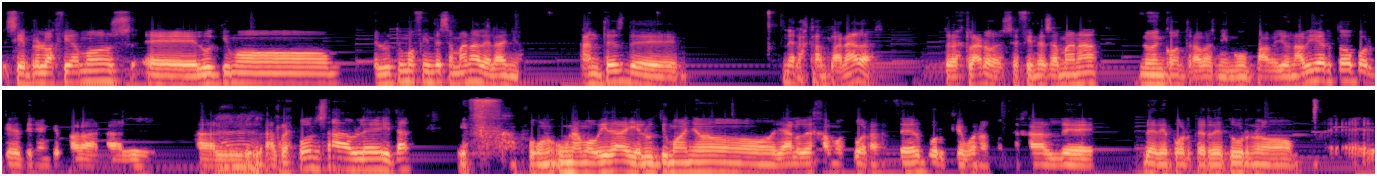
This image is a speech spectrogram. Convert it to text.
siempre lo hacíamos eh, el, último, el último fin de semana del año, antes de, las campanadas. Entonces, claro, ese fin de semana no encontrabas ningún pabellón abierto porque tenían que pagar al, al, ah. responsable y tal. Y fue una movida y el último año ya lo dejamos por hacer porque, bueno, el concejal de, de deportes de turno eh,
